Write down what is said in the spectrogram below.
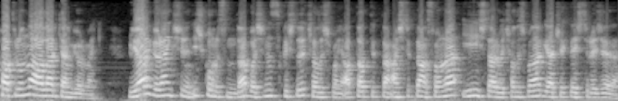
patronunu ağlarken görmek. Rüya gören kişinin iş konusunda başının sıkıştığı çalışmayı atlattıktan, açtıktan sonra iyi işler ve çalışmalar gerçekleştireceğine,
